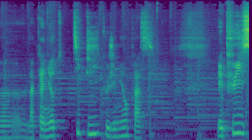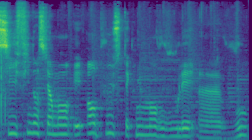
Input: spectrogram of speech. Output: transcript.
euh, la cagnotte Tipeee que j'ai mis en place. Et puis si financièrement et en plus techniquement vous voulez euh, vous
